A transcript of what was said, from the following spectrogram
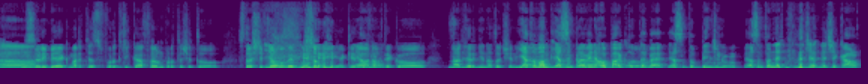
Uh, Mně se líbí, jak Martěz furt říká film, protože to strašně filmově působí, jak je jo, to no. fakt jako nádherně natočený. Já to mám, já jsem právě naopak to... od tebe, já jsem to bingenul, já jsem to ne, neče, nečekal,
